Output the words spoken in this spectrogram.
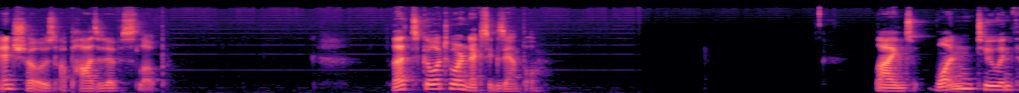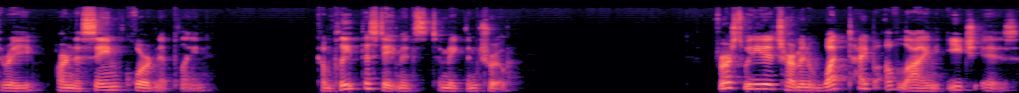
and shows a positive slope. Let's go to our next example. Lines 1, 2, and 3 are in the same coordinate plane. Complete the statements to make them true. First, we need to determine what type of line each is.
